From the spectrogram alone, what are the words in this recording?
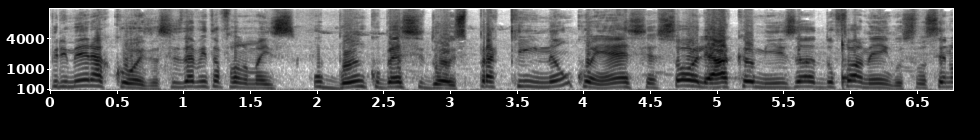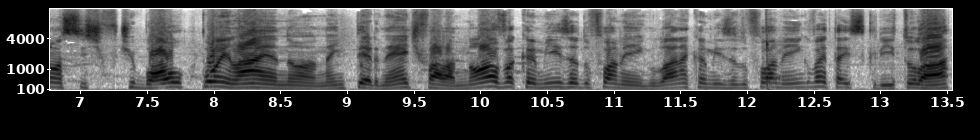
Primeira coisa, vocês devem estar falando, mas o banco BS2, para quem não conhece, é só olhar a camisa do Flamengo. Se você não assiste futebol, põe lá na, na internet, fala nova camisa do Flamengo. Lá na camisa do Flamengo vai estar escrito lá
